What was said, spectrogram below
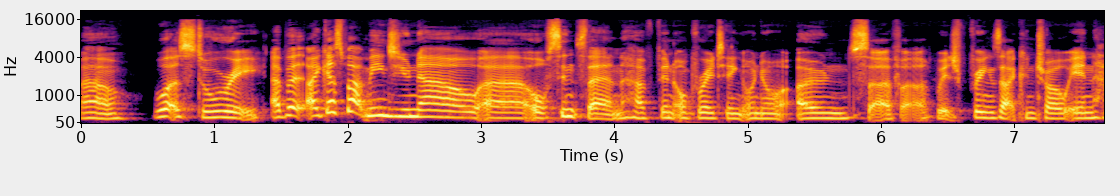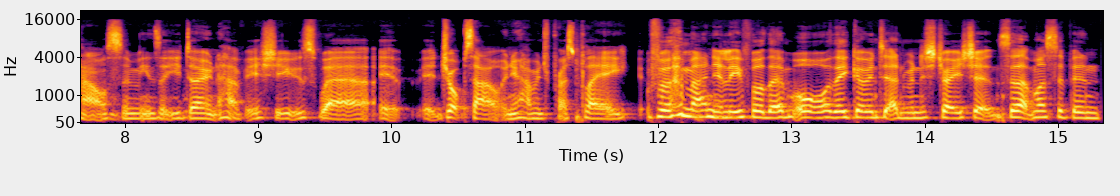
Wow. What a story. Uh, But I guess that means you now, uh, or since then, have been operating on your own server, which brings that control in house and means that you don't have issues where it, it drops out and you're having to press play for manually for them or they go into administration. So that must have been,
